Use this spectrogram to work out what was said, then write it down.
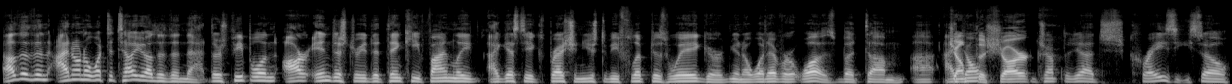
Other than I don't know what to tell you other than that. There's people in our industry that think he finally I guess the expression used to be flipped his wig or you know whatever it was, but um uh, I Jump don't the shark. jump the yeah, it's crazy. So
